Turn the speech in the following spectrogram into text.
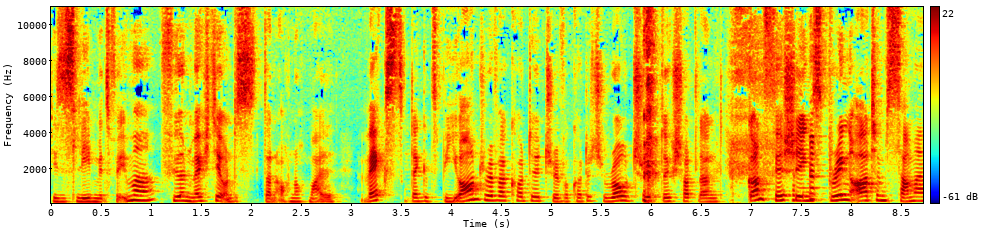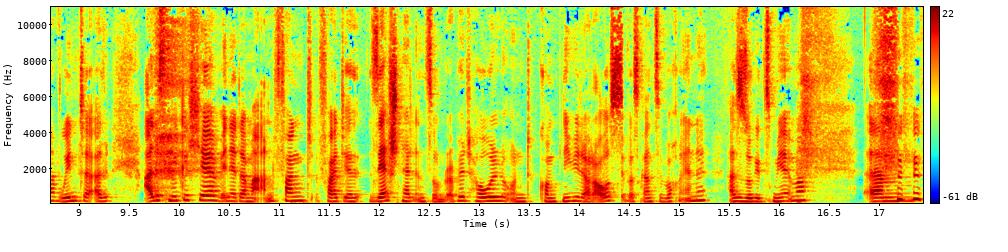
dieses Leben jetzt für immer führen möchte und es dann auch nochmal wächst. Dann gibt es Beyond River Cottage, River Cottage Road Trip durch Schottland, Gone Fishing, Spring, Autumn, Summer, Winter, also alles Mögliche. Wenn ihr da mal anfangt, fallt ihr sehr schnell in so ein Rabbit Hole und kommt nie wieder raus über das ganze Wochenende. Also so geht es mir immer. Ähm,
